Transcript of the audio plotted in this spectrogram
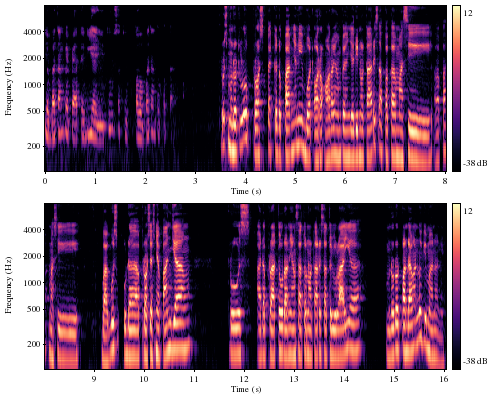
jabatan PPAT dia yaitu satu kabupaten atau kota Terus menurut lu prospek ke depannya nih buat orang-orang yang pengen jadi notaris apakah masih apa masih bagus? Udah prosesnya panjang. Terus ada peraturan yang satu notaris satu wilayah. Menurut pandangan lu gimana nih?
